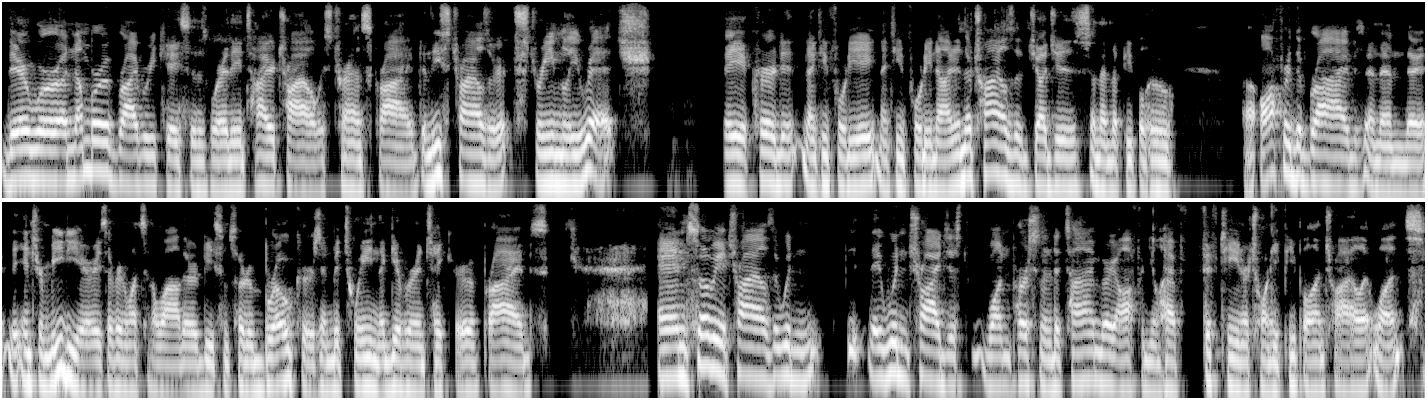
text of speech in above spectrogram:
there were a number of bribery cases where the entire trial was transcribed. And these trials are extremely rich. They occurred in 1948, 1949, and they're trials of judges and then the people who uh, offered the bribes and then the, the, intermediaries. Every once in a while, there would be some sort of brokers in between the giver and taker of bribes. And Soviet trials, it wouldn't they wouldn't try just one person at a time. Very often, you'll have 15 or 20 people on trial at once.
